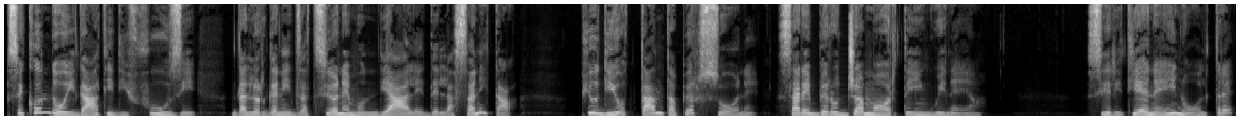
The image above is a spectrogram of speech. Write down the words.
Secondo i dati diffusi dall'Organizzazione Mondiale della Sanità, più di 80 persone sarebbero già morte in Guinea. Si ritiene inoltre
